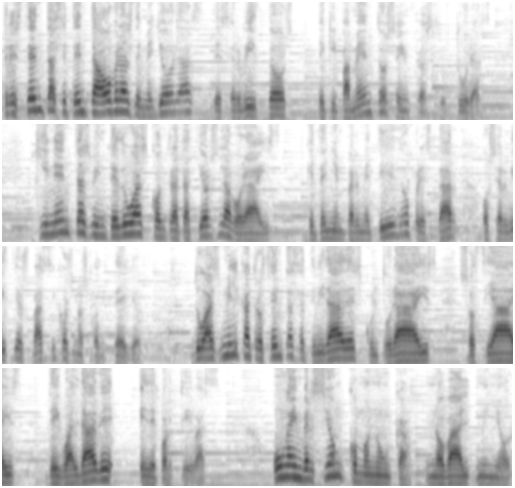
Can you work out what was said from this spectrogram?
370 obras de melloras de servizos, equipamentos e infraestructuras. 522 contratacións laborais, que teñen permitido prestar os servicios básicos nos concellos. 2.400 actividades culturais, sociais, de igualdade e deportivas. Unha inversión como nunca no Val Miñor.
